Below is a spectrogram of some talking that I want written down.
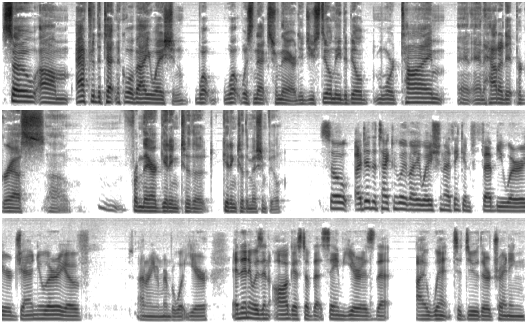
So um, after the technical evaluation, what what was next from there? Did you still need to build more time, and, and how did it progress uh, from there, getting to the getting to the mission field? So I did the technical evaluation, I think in February or January of I don't even remember what year, and then it was in August of that same year as that I went to do their training,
